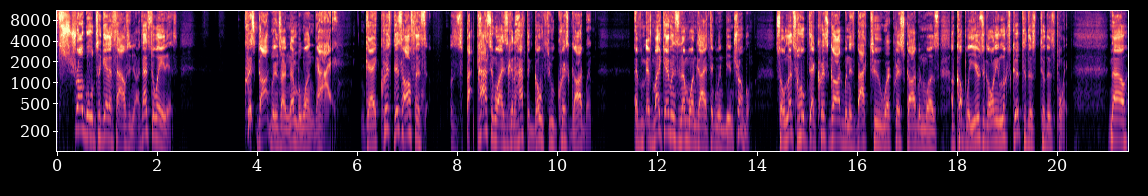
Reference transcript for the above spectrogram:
struggle to get a thousand yards. That's the way it is. Chris Godwin's our number one guy. Okay, Chris, this offense passing wise is going to have to go through Chris Godwin. If, if Mike Evans is the number one guy, I think to be in trouble. So let's hope that Chris Godwin is back to where Chris Godwin was a couple of years ago, and he looks good to this to this point. Now,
